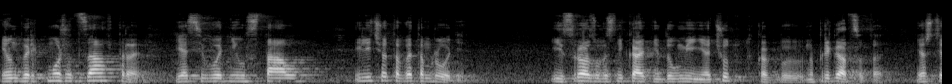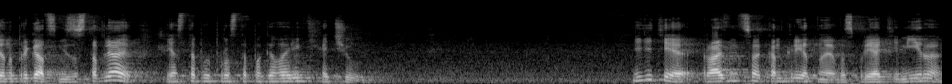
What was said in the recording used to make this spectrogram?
И он говорит, может завтра, я сегодня устал, или что-то в этом роде. И сразу возникает недоумение, а что тут как бы напрягаться-то? Я же тебя напрягаться не заставляю, я с тобой просто поговорить хочу. Видите, разница конкретная восприятие мира.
